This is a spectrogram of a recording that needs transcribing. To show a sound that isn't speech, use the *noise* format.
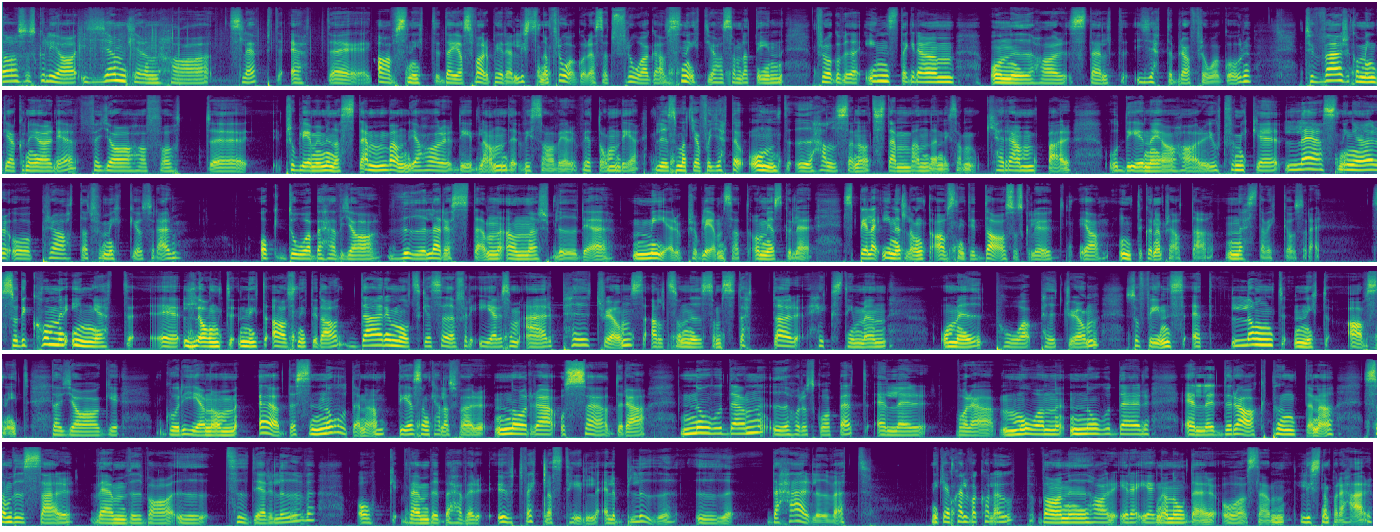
Idag så skulle jag egentligen ha släppt ett eh, avsnitt där jag svarar på era lyssnarfrågor, alltså ett frågeavsnitt. Jag har samlat in frågor via Instagram och ni har ställt jättebra frågor. Tyvärr så kommer inte jag kunna göra det för jag har fått eh, problem med mina stämband. Jag har det ibland, vissa av er vet om det. Det blir som att jag får jätteont i halsen och att stämbanden liksom krampar. Och det är när jag har gjort för mycket läsningar och pratat för mycket och sådär. Och då behöver jag vila rösten, annars blir det mer problem. Så att om jag skulle spela in ett långt avsnitt idag så skulle jag inte kunna prata nästa vecka och sådär. Så det kommer inget eh, långt nytt avsnitt idag. Däremot ska jag säga för er som är Patreons, alltså ni som stöttar Häxtimmen och mig på Patreon, så finns ett långt nytt avsnitt där jag går igenom ödesnoderna, det som kallas för norra och södra noden i horoskopet eller våra månnoder eller drakpunkterna som visar vem vi var i tidigare liv och vem vi behöver utvecklas till eller bli i det här livet. Ni kan själva kolla upp var ni har era egna noder och sen lyssna på det här.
